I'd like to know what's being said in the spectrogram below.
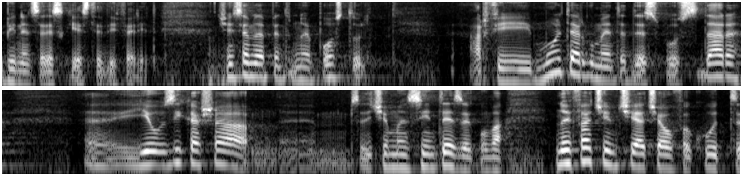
bineînțeles că este diferit. Ce înseamnă pentru noi postul? Ar fi multe argumente de spus, dar eu zic așa, să zicem în sinteză cumva, noi facem ceea ce au făcut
